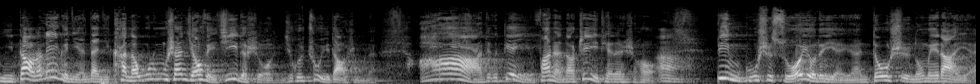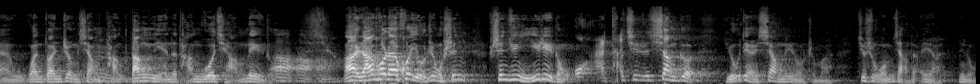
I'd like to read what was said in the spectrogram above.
你到了那个年代，你看到《乌龙山剿匪记》的时候，你就会注意到什么呢？啊，这个电影发展到这一天的时候，啊，并不是所有的演员都是浓眉大眼、五官端正，像唐当年的唐国强那种，啊啊啊！啊，然后呢，会有这种申申军仪这种，哇，他其实像个有点像那种什么。就是我们讲的，哎呀，那种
